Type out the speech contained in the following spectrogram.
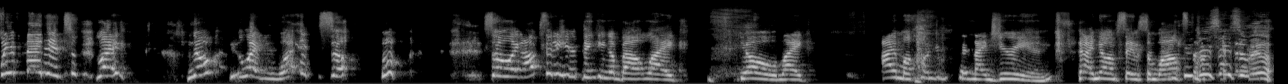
We made it. Like, no, like what? So, so like I'm sitting here thinking about like, yo, like I'm a hundred percent Nigerian. I know I'm saying some wild stuff. no,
